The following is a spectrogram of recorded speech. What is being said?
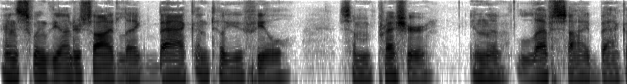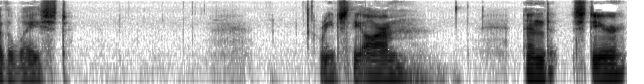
And swing the underside leg back until you feel some pressure in the left side back of the waist. Reach the arm and steer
